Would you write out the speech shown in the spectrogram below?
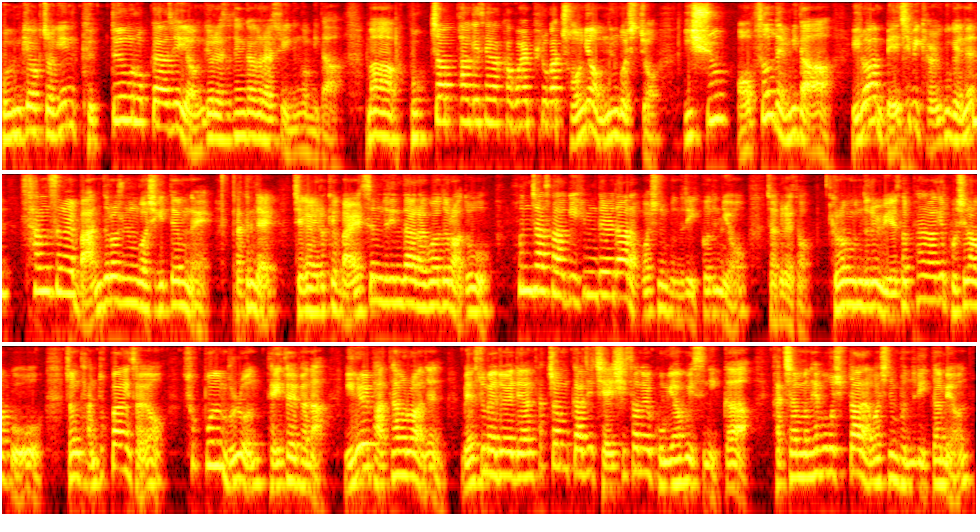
본격적인 급등으로까지 연결해서 생각을 할 수 있는 겁니다. 막 복잡하게 생각하고 할 필요가 전혀 없는 것이죠. 이슈 없어도 됩니다. 이러한 매집이 결국에는 상승을 만들어주는 것이기 때문에 자 근데 제가 이렇게 말씀드린다라고 하더라도 혼자서 하기 힘들다라고 하시는 분들이 있거든요. 자, 그래서 그런 분들을 위해서 편하게 보시라고 전 단톡방에서요. 속보는 물론 데이터의 변화, 이를 바탕으로 하는 매수 매도에 대한 타점까지 제 시선을 공유하고 있으니까 같이 한번 해보고 싶다라고 하시는 분들이 있다면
